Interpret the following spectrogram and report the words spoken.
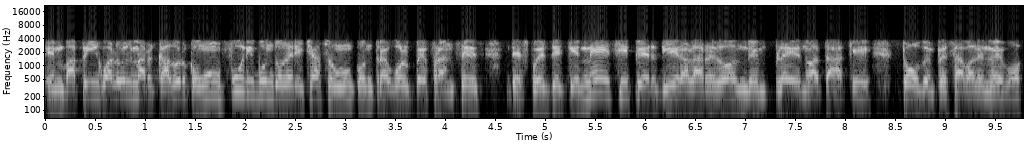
Mbappé igualó el marcador con un furibundo derechazo en un contragolpe francés después de que Messi perdiera la redonda en pleno ataque. Todo empezaba de nuevo.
